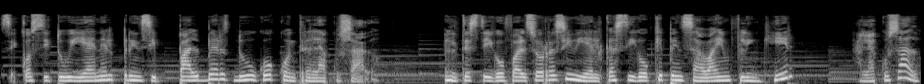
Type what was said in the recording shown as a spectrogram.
se constituía en el principal verdugo contra el acusado. El testigo falso recibía el castigo que pensaba infligir al acusado.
